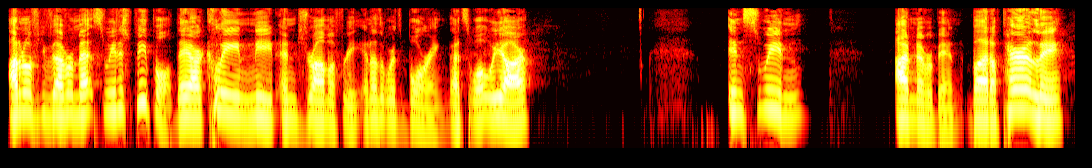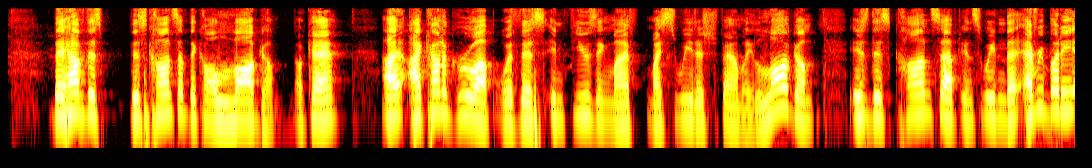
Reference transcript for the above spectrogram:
I don't know if you've ever met Swedish people. They are clean, neat, and drama free. In other words, boring. That's what we are. In Sweden, I've never been, but apparently they have this, this concept they call lagom, okay? I, I kind of grew up with this infusing my, my Swedish family. Lagom is this concept in Sweden that everybody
